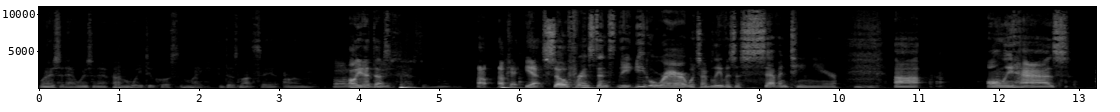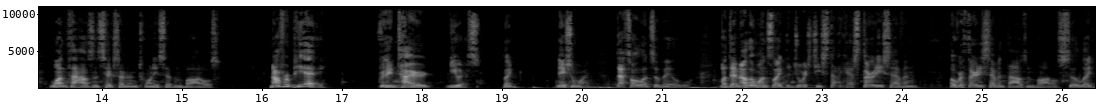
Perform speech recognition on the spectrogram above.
where is it at? Where's it at? I'm way too close to the mic. It does not say it on. Oh, yeah, it does. Oh, okay, yeah. So, for instance, the Eagle Rare, which I believe is a 17 year, uh, only has 1,627 bottles. Not for PA, for the entire U.S., like nationwide. That's all that's available. But then other ones, like the George T. Stagg, has 37, over 37,000 bottles. So, like,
